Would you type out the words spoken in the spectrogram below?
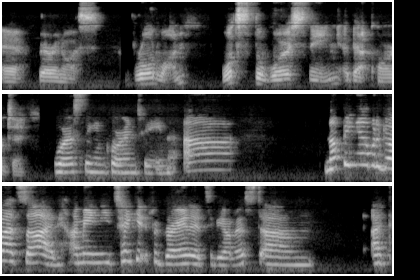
Yeah, very nice. Broad one. What's the worst thing about quarantine? Worst thing in quarantine? Uh not being able to go outside. I mean, you take it for granted, to be honest. Um, I,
